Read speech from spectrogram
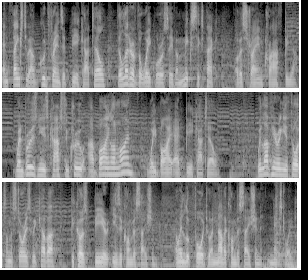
and thanks to our good friends at Beer Cartel, the letter of the week will receive a mixed six pack of Australian craft beer. When Brews News cast and crew are buying online, we buy at Beer Cartel. We love hearing your thoughts on the stories we cover because beer is a conversation, and we look forward to another conversation next week.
